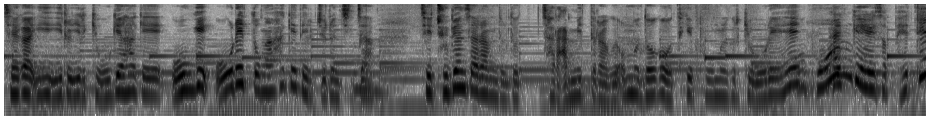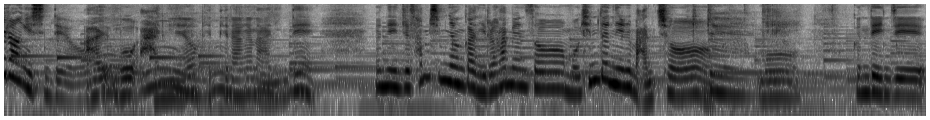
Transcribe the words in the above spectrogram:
제가 이 일을 이렇게 오게 하게 오게 오랫동안 하게 될 줄은 진짜 음. 제 주변 사람들도 잘 안 믿더라고요. 어머 너가 어떻게 보험을 그렇게 오래 해? 어, 보험계에서 베테랑이신데요. 아, 뭐 아니에요. 음, 베테랑은 음, 아닌데 근데 이제 30년간 일을 하면서 뭐 힘든 일이 많죠. 네. 뭐 근데 이제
